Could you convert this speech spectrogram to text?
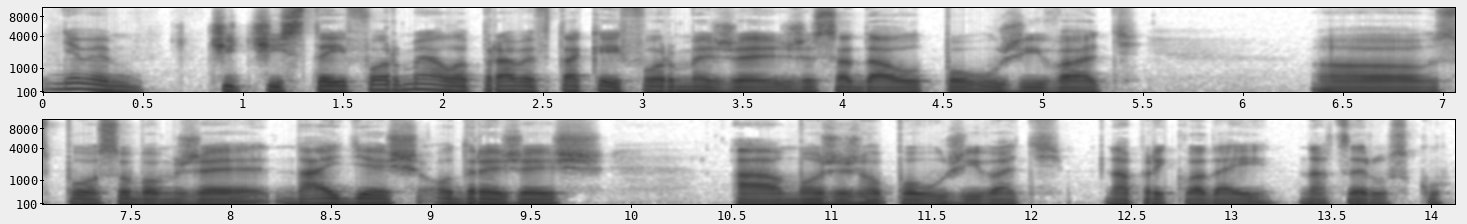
neviem či čistej forme, ale práve v takej forme, že, že sa dal používať spôsobom, že nájdeš, odrežeš a môžeš ho používať napríklad aj na cerusku.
